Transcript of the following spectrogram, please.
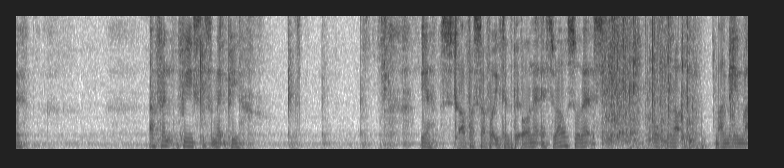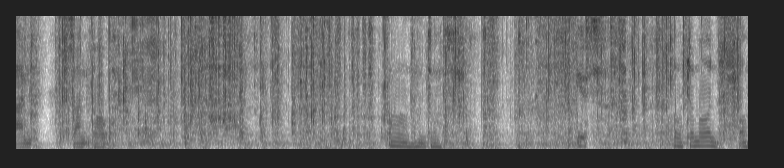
Okay. I think these might be yeah other stuff what you can put on it as well so let's open up my main man Silent Bob. Oh. Yes. Oh, come on. Oh,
